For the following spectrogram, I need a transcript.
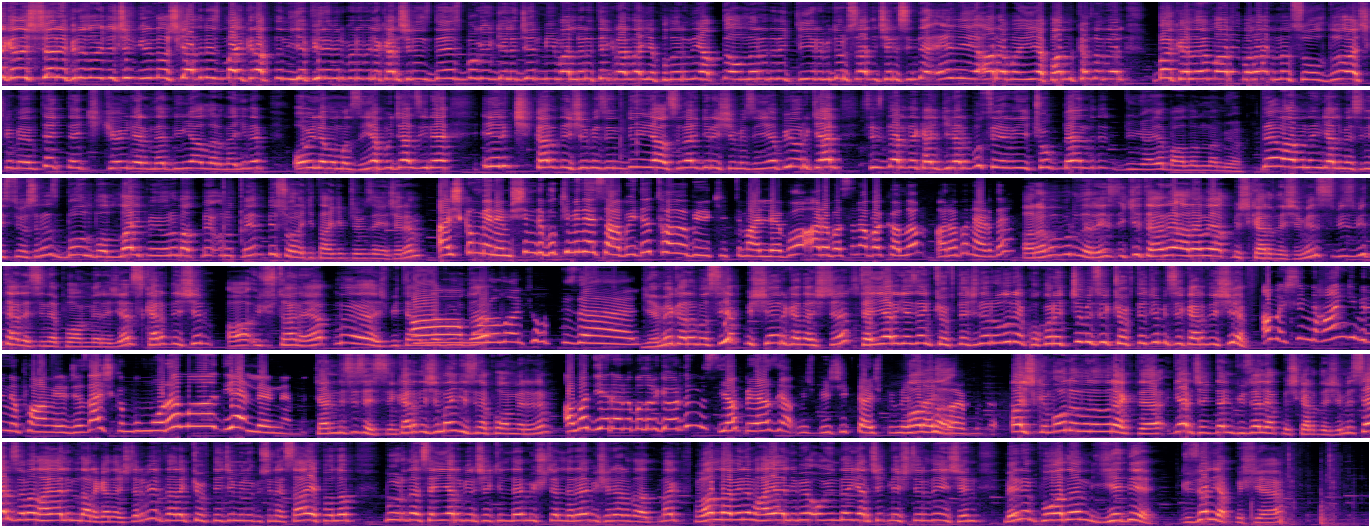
arkadaşlar hepiniz oyuncu çift gününe hoş geldiniz. Minecraft'ın yepyeni bir bölümüyle karşınızdayız. Bugün geleceğin mimarları tekrardan yapılarını yaptı. Onlara dedik ki 24 saat içerisinde en iyi arabayı yapan kazanır. Bakalım arabalar nasıl oldu? Aşkım benim tek tek köylerine, dünyalarına gidip oylamamızı yapacağız. Yine ilk kardeşimizin dünyasına girişimizi yapıyorken Sizler de kankiler bu seriyi çok beğendiniz. Dünyaya bağlanılamıyor. Devamının gelmesini istiyorsanız bol bol like ve yorum atmayı unutmayın. Bir sonraki takipçimize geçelim. Aşkım benim. Şimdi bu kimin hesabıydı? Ta büyük ihtimalle bu. Arabasına bakalım. Araba nerede? Araba burada reis. İki tane araba yapmış kardeşimiz. Biz bir tanesine puan vereceğiz. Kardeşim aa üç tane yapmış. Bir tane de Aa burada. mor olan çok güzel. Yemek arabası yapmış ya arkadaşlar. Seyyar gezen köfteciler olur ya kokoreççi misin köfteci misin kardeşim? Ama şimdi hangi birine puan vereceğiz aşkım? Bu mora mı diğerlerine mi? Kendisi seçsin. Kardeşim hangisine puan verelim? Ama diğer arabaları gördün mü? Siyah beyaz yapmış Beşiktaş. Bir mesaj Vallahi. var burada. Aşkım onu bunu bırak da gerçekten güzel yapmış kardeşimiz. Her zaman hayalimdi arkadaşlar. Bir tane köfteci minibüsüne sahip olup burada seyyar bir şekilde müşterilere bir şeyler dağıtmak. Vallahi benim hayalimi oyunda gerçekleştirdiği için benim puanım 7. Güzel yapmış ya.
